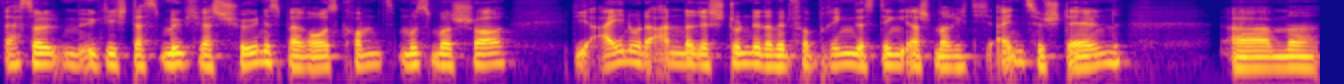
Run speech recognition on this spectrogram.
das soll möglich, dass möglich was Schönes bei rauskommt, muss man schon die ein oder andere Stunde damit verbringen, das Ding erstmal richtig einzustellen. Ähm,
